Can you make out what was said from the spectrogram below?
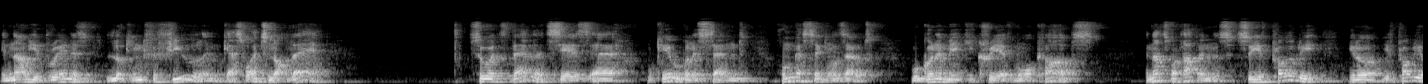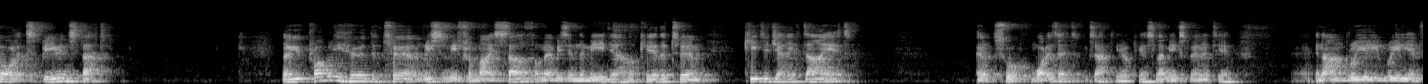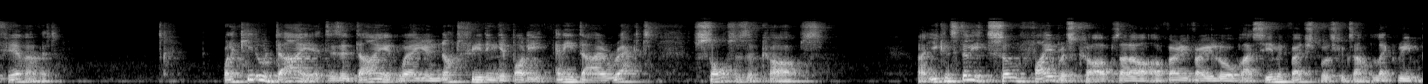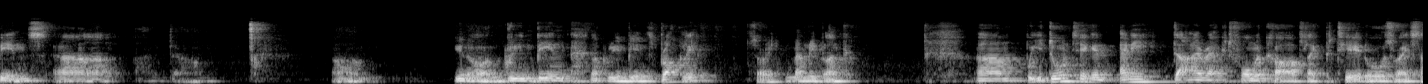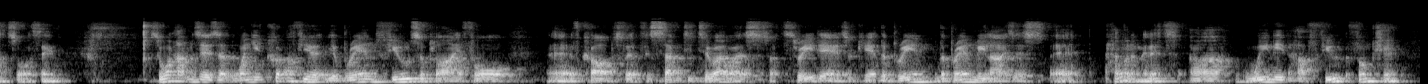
and now your brain is looking for fuel, and guess what? It's not there. So it's then it says, uh, okay, we're going to send hunger signals out. We're going to make you crave more carbs, and that's what happens. So you've probably, you know, you've probably all experienced that. Now you've probably heard the term recently from myself, or maybe it's in the media. Okay, the term ketogenic diet. And so, what is it exactly? Okay, so let me explain it to you. And I'm really, really in favour of it. Well, a keto diet is a diet where you're not feeding your body any direct sources of carbs. Uh, you can still eat some fibrous carbs that are, are, very, very low glycemic vegetables, for example, like green beans uh, and, um, um, you know, green bean, not green beans, broccoli. Sorry, memory blank. Um, but you don't take in any direct form of carbs like potatoes, rice, that sort of thing. So what happens is that when you cut off your, your brain fuel supply for uh, of carbs for, for 72 hours, so three days, okay, the brain the brain realizes, uh, hang on a minute, uh, we need to have fuel to function.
